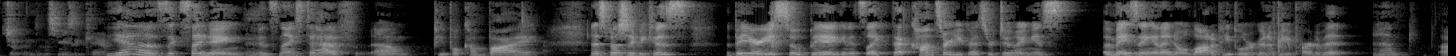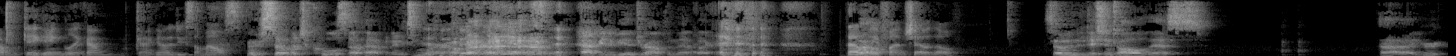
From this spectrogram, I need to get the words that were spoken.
jump into this music camp. Yeah, it's exciting. Yeah. It's nice to have um, people come by. And especially because the Bay Area is so big and it's like that concert you guys are doing is amazing and I know a lot of people are going to be a part of it and I'm gigging like I'm I got to do something else. There's so much cool stuff happening tomorrow. Really. Happy to be a drop in that bucket. That'll be a fun show though. So, in addition to all of this, uh, you're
